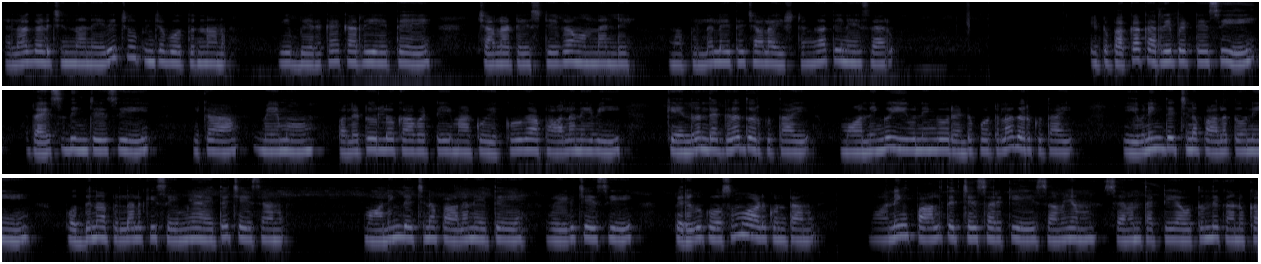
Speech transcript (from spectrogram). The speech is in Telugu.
ఎలా గడిచిందనేది చూపించబోతున్నాను. ఈ బీరకాయ కర్రీ అయితే చాలా టేస్టీగా ఉందండి. మా పిల్లలైతే చాలా ఇష్టంగా తినేశారు. ఇటుపక్క కర్రీ పెట్టేసి రైస్ దించేసి ఇక మేము పల్లెటూరులో కాబట్టి మాకు ఎక్కువగా పాలు అనేవి కేంద్రం దగ్గర దొరుకుతాయి. మార్నింగ్ ఈవినింగ్ రెండు పూటలా దొరుకుతాయి. ఈవినింగ్ తెచ్చిన పాలతోని పొద్దున పిల్లలకి సేమియా అయితే చేశాను. మార్నింగ్ తెచ్చిన పాలనైతే వేడి చేసి పెరుగు కోసం వాడుకుంటాను. మార్నింగ్ పాలు తెచ్చేసరికి సమయం సెవెన్ థర్టీ అవుతుంది కనుక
